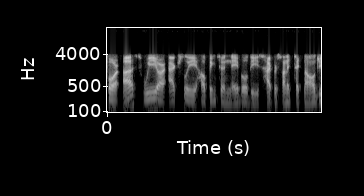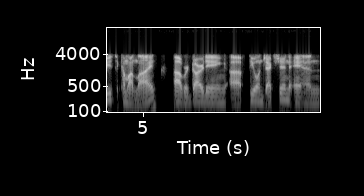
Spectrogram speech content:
for us, we are actually helping to enable these hypersonic technologies to come online uh, regarding uh, fuel injection and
